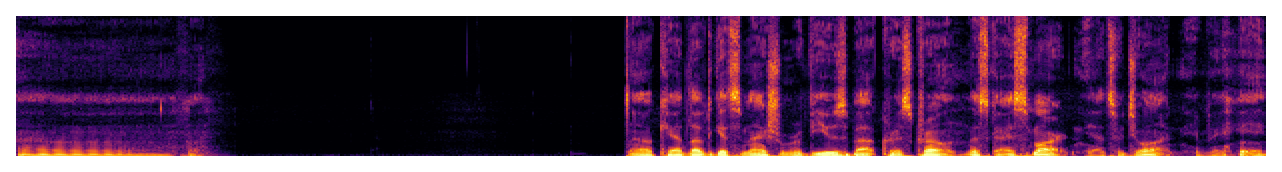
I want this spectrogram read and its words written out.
Uh, huh. Okay, I'd love to get some actual reviews about Kris Krohn. This guy's smart. Yeah, that's what you want.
